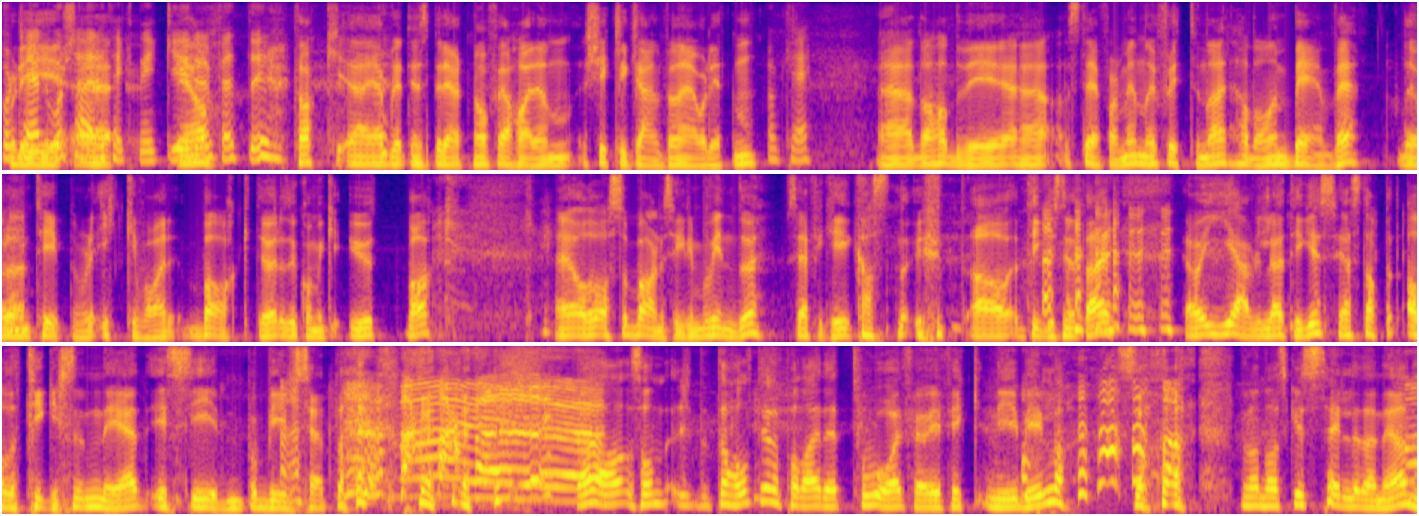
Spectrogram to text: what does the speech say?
Fordi, fortell vår kjære eh, tekniker, ja. Petter. Takk, eh, jeg ble litt inspirert nå, for jeg har en skikkelig klein fra da jeg var liten. Okay. Eh, Da hadde vi eh, Stefaren min, når vi flyttet inn der, hadde han en BMW. Det var den typen hvor det ikke var bakdør, du kom ikke ut bak. Okay. Og det var også barnesikring på vinduet, så jeg fikk ikke kaste noe ut av tyggisen ut der. Jeg var jævlig glad i tyggis. Jeg stappet alle tyggisene ned i siden på bilsetet. Ja, sånn, det holdt jo på deg det to år før vi fikk ny bil. Da. Så når man da skulle selge den igjen,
